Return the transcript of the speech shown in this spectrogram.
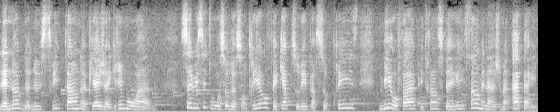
les nobles de Neustrie tendent un piège à Grimoald. Celui-ci, trop sûr de son triomphe, est capturé par surprise, mis au fer puis transféré sans ménagement à Paris.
